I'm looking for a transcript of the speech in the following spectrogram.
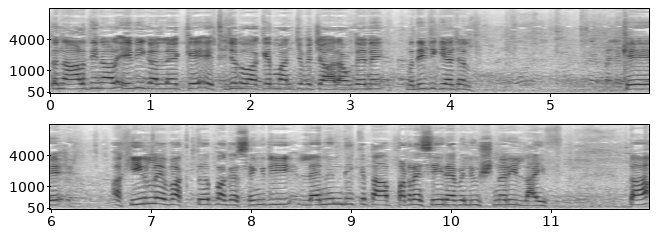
ਤਾਂ ਨਾਲ ਦੀ ਨਾਲ ਇਹ ਵੀ ਗੱਲ ਹੈ ਕਿ ਇੱਥੇ ਜਦੋਂ ਆ ਕੇ ਮਨ 'ਚ ਵਿਚਾਰ ਆਉਂਦੇ ਨੇ ਮਦੀਪ ਜੀ ਕੀ ਹਾਲ ਚਾਲ? ਕਿ ਅਖੀਰਲੇ ਵਕਤ ਭਗਤ ਸਿੰਘ ਜੀ ਲੈਨਿਨ ਦੀ ਕਿਤਾਬ ਪੜ੍ਹ ਰਹੇ ਸੀ ਰੈਵੋਲੂਸ਼ਨਰੀ ਲਾਈਫ ਤਾਂ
